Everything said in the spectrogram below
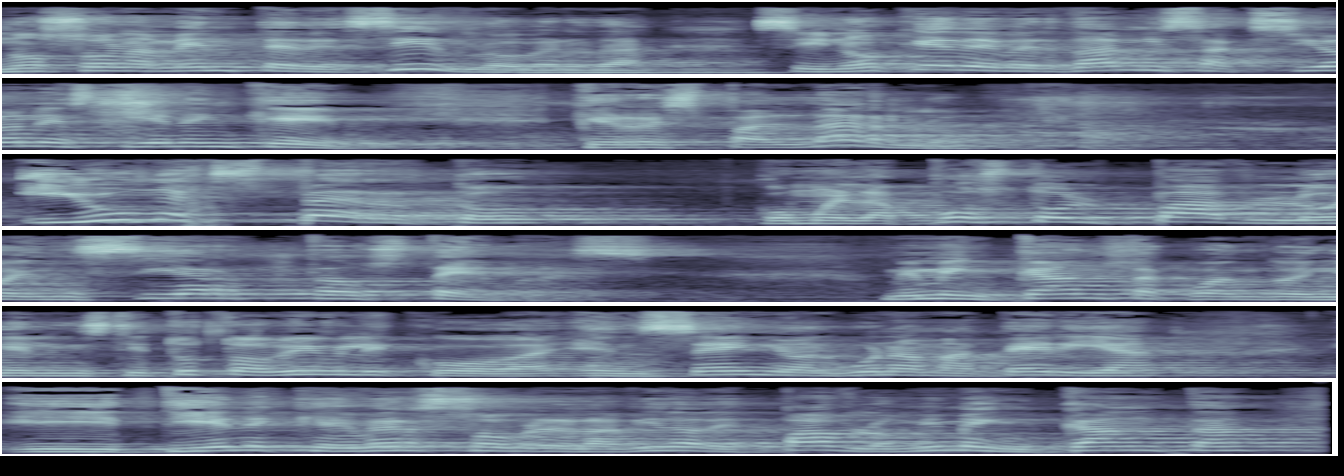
No solamente decirlo, ¿verdad? Sino que de verdad mis acciones tienen que, que respaldarlo. Y un experto como el apóstol Pablo en ciertos temas. A mí me encanta cuando en el Instituto Bíblico enseño alguna materia y tiene que ver sobre la vida de Pablo. A mí me encanta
